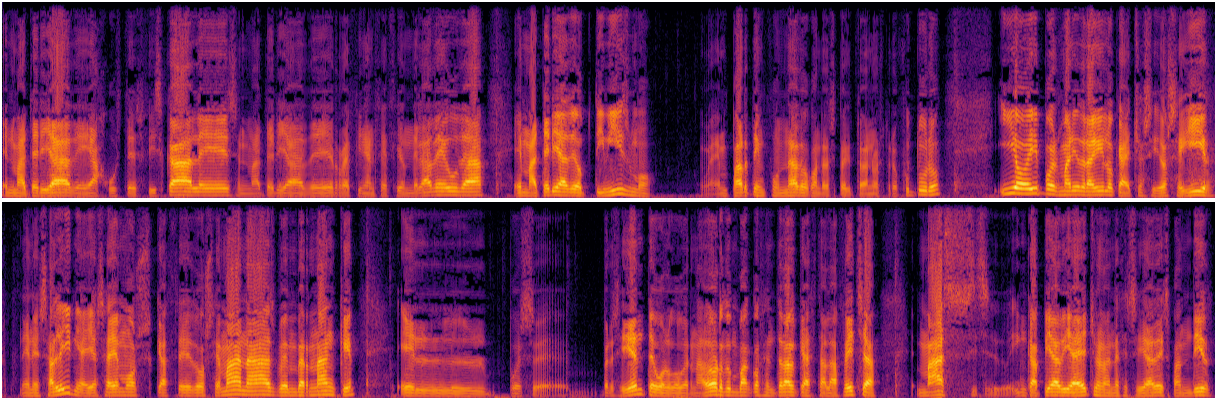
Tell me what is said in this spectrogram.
en materia de ajustes fiscales, en materia de refinanciación de la deuda, en materia de optimismo en parte infundado con respecto a nuestro futuro. Y hoy, pues Mario Draghi lo que ha hecho ha sido seguir en esa línea. Ya sabemos que hace dos semanas Ben Bernanke, el pues eh, presidente o el gobernador de un banco central que hasta la fecha más hincapié había hecho en la necesidad de expandir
